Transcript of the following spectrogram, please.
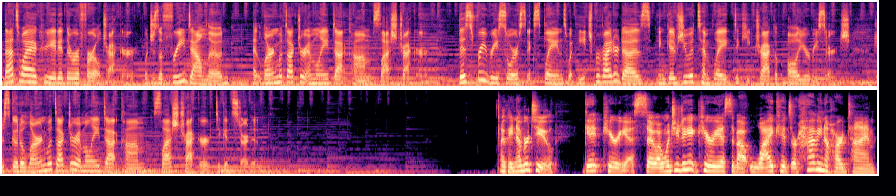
That's why I created the referral tracker, which is a free download at learnwithdremily.com/tracker. This free resource explains what each provider does and gives you a template to keep track of all your research. Just go to learnwithdremily.com/tracker to get started. Okay, number 2, get curious. So I want you to get curious about why kids are having a hard time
